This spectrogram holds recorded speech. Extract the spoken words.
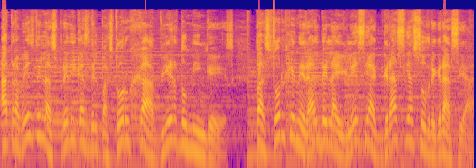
a través de las prédicas del pastor Javier Domínguez, pastor general de la iglesia Gracia sobre Gracia.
